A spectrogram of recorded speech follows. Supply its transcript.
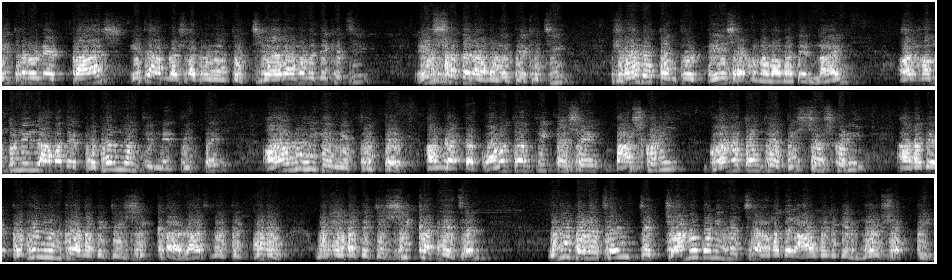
এই ধরনের ত্রাস, এটা আমরা সাধারণত জিয়ার আমলে দেখেছি, এরশাদের আমলে দেখেছি। স্বৈরতন্ত্র দেশ এখন আর আমাদের নাই। আলহামদুলিল্লাহ আমাদের প্রধানমন্ত্রীর নেতৃত্বে, আওয়ামী লীগের নেতৃত্বে আমরা একটা গণতান্ত্রিক দেশে বাস করি, গণতন্ত্র বিশ্বাস করি আমাদের প্রধানমন্ত্রী আমাদের যে শিক্ষা, রাজনৈতিক গুরু, উনি আমাদের যে শিক্ষা দিয়েছেন, উনি বলেছেন যে জনগণই হচ্ছে আমাদের আওয়ামী লীগের মূল শক্তি।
